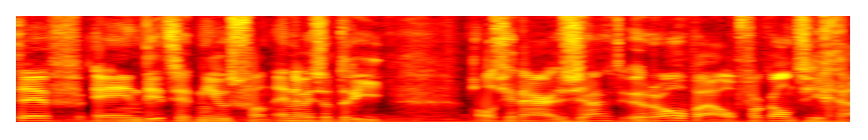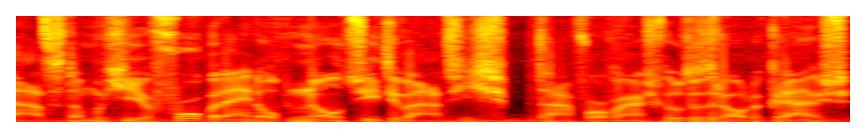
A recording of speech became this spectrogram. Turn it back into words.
Stef en dit is het nieuws van NWS op 3. Als je naar Zuid-Europa op vakantie gaat, dan moet je je voorbereiden op noodsituaties. Daarvoor waarschuwt het Rode Kruis.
